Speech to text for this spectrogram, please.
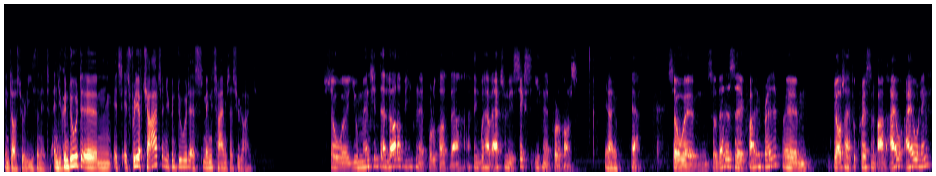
industrial Ethernet. And you can do it, um, it's, it's free of charge and you can do it as many times as you like. So uh, you mentioned a lot of Ethernet protocols there. I think we have actually six Ethernet protocols. Yeah. Yeah. So um, so that is uh, quite impressive. Um, we also have a question about IO, IO Link.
